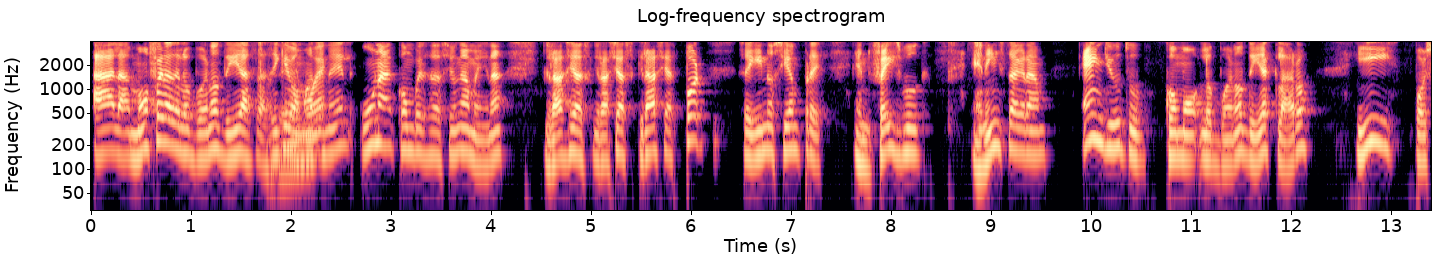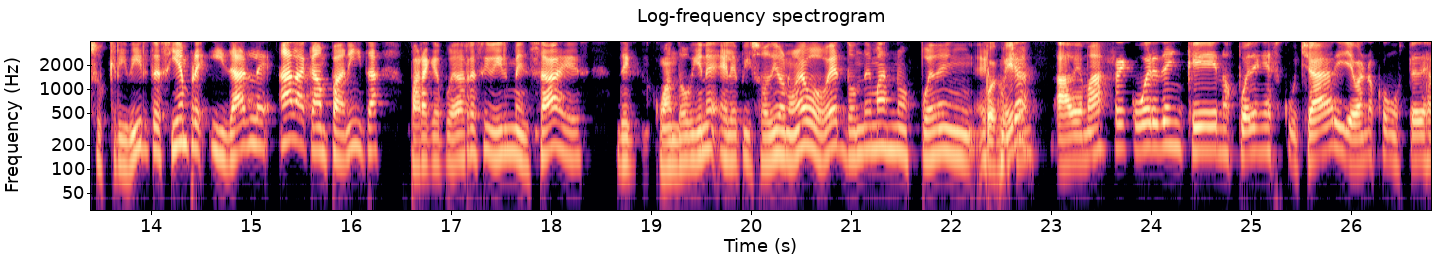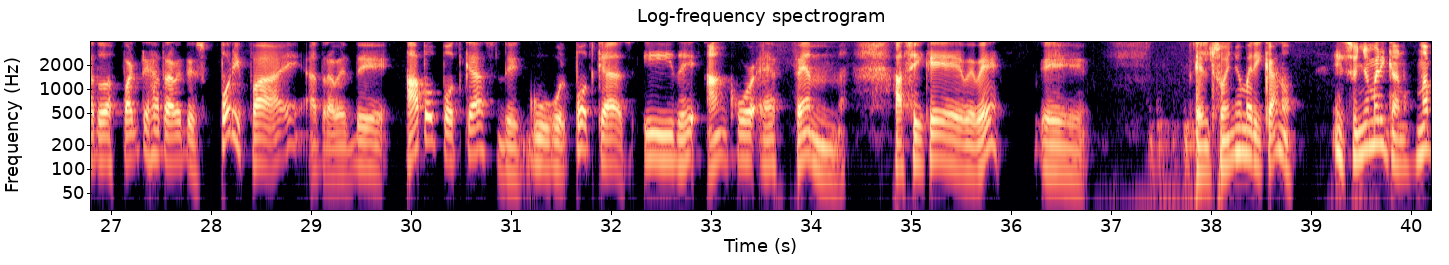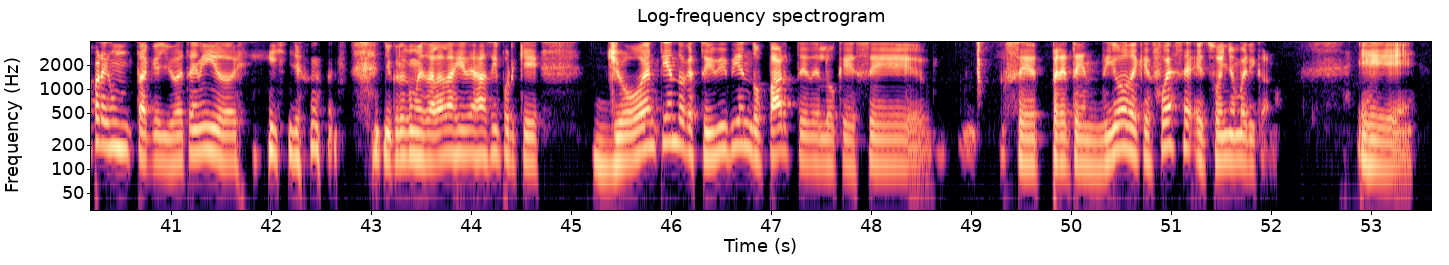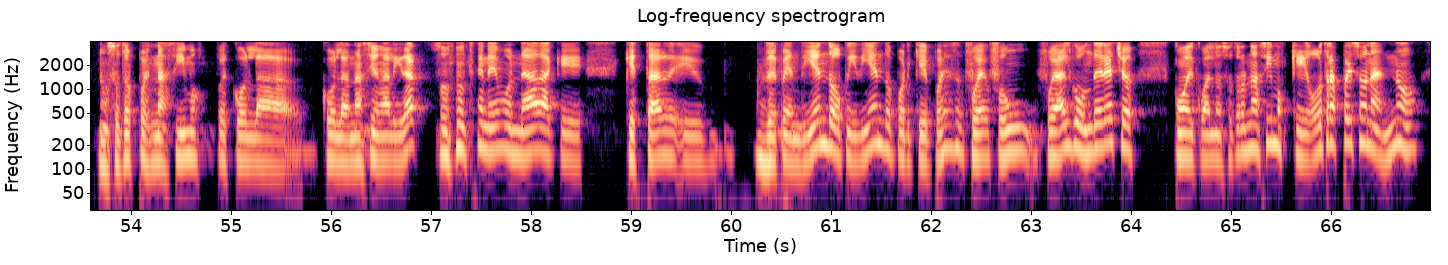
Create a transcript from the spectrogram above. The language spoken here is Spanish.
a la atmósfera de los buenos días. Así, Así que vamos a tener una conversación amena. Gracias, gracias, gracias por seguirnos siempre en Facebook, en Instagram, en YouTube, como los buenos días, claro. Y por suscribirte siempre y darle a la campanita para que puedas recibir mensajes de cuando viene el episodio nuevo. ¿Ves? ¿Dónde más nos pueden escuchar? Pues mira, además recuerden que nos pueden escuchar y llevarnos con ustedes a todas partes a través de Spotify, a través de Apple Podcasts, de Google Podcasts y de Anchor FM. Así que, bebé, eh, el sueño americano. El sueño americano, una pregunta que yo he tenido y yo, yo creo que me salen las ideas así porque yo entiendo que estoy viviendo parte de lo que se, se pretendió de que fuese el sueño americano. Eh, nosotros pues nacimos pues con la, con la nacionalidad, so, no tenemos nada que, que estar eh, dependiendo o pidiendo porque pues fue, fue, un, fue algo, un derecho con el cual nosotros nacimos que otras personas no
